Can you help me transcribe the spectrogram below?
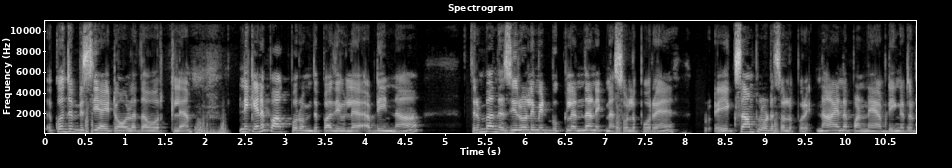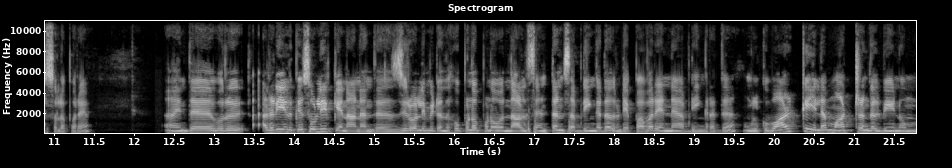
கொஞ்சம் பிஸி ஆகிட்டோம் அவ்வளோதான் ஒர்க்கில் இன்றைக்கி என்ன பார்க்க போகிறோம் இந்த பதிவில் அப்படின்னா திரும்ப அந்த ஜீரோ லிமிட் புக்கில் இருந்து அன்றைக்கி நான் சொல்ல போகிறேன் எக்ஸாம்பிளோட சொல்ல போகிறேன் நான் என்ன பண்ணேன் அப்படிங்கிறத சொல்ல போகிறேன் இந்த ஒரு ஆல்ரெடி எனக்கு சொல்லியிருக்கேன் நான் அந்த ஜீரோ லிமிட் அந்த ஹொப்பனோப்பனோ ஒரு நாலு சென்டென்ஸ் அப்படிங்கிறது அதனுடைய பவர் என்ன அப்படிங்கிறது. உங்களுக்கு வாழ்க்கையில் மாற்றங்கள் வேணும்.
